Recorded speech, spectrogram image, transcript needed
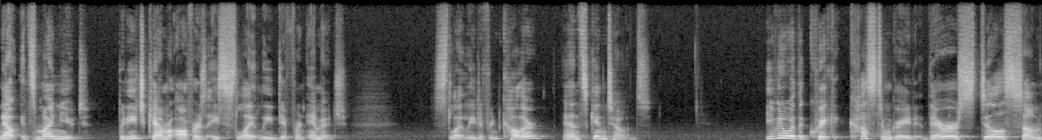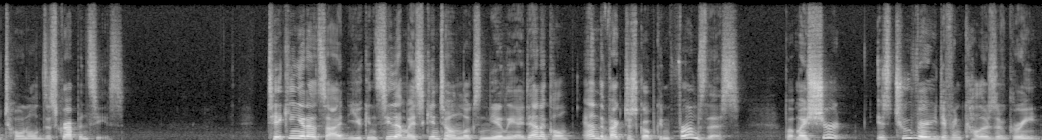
Now it's minute, but each camera offers a slightly different image, slightly different color and skin tones. Even with a quick custom grade, there are still some tonal discrepancies. Taking it outside, you can see that my skin tone looks nearly identical, and the vectorscope confirms this. But my shirt is two very different colors of green.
